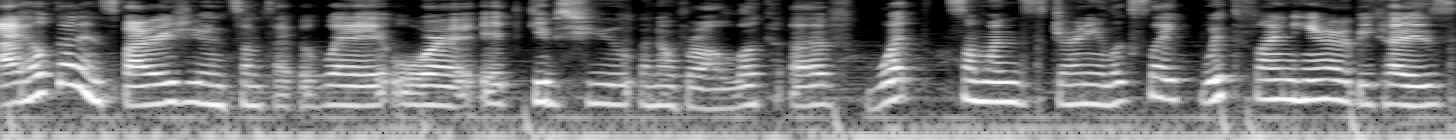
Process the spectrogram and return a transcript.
I hope that inspires you in some type of way or it gives you an overall look of what someone's journey looks like with fine hair because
